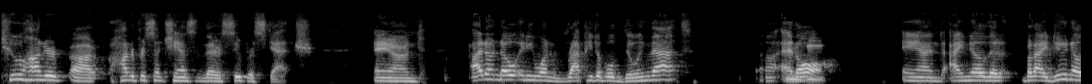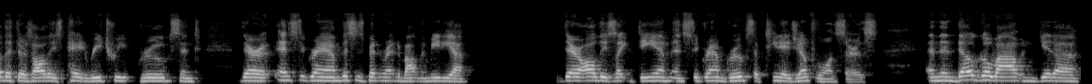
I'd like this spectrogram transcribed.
200 uh, 100% chance that they're super sketch. And I don't know anyone reputable doing that uh, at mm-hmm. all. And I know that, but I do know that there's all these paid retweet groups and their Instagram. This has been written about in the media there are all these like DM Instagram groups of teenage influencers, and then they'll go out and get a,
